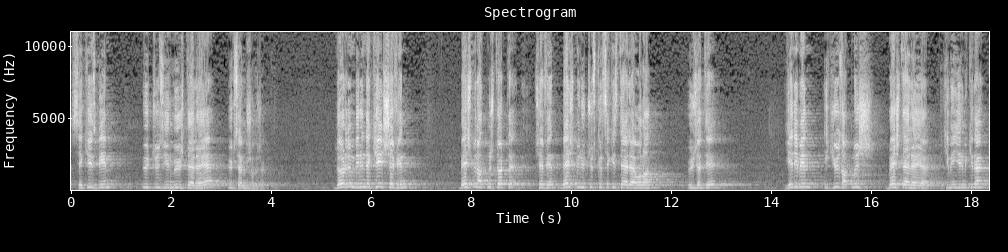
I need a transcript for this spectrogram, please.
8323 TL'ye yükselmiş olacak. Dördün birindeki şefin 5064 te- şefin 5348 TL olan ücreti 7265 TL'ye 2022'de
